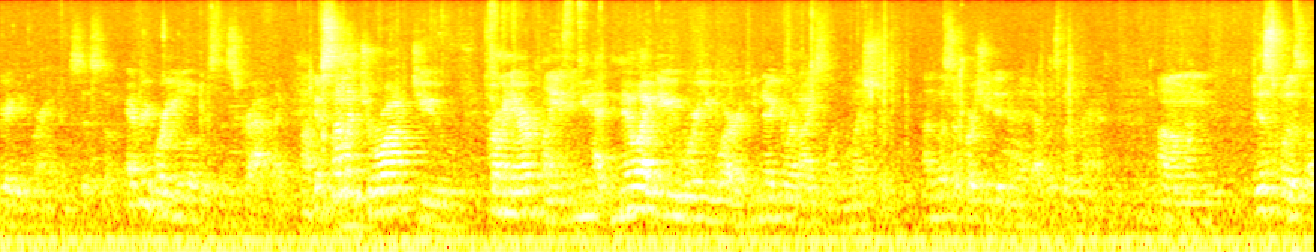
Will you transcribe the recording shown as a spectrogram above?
integrated branding system. Everywhere you look is this crap. Like, if someone dropped you from an airplane and you had no idea where you were, you know you were in Iceland, unless, you- unless of course you didn't know that was the brand. Um, This was a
